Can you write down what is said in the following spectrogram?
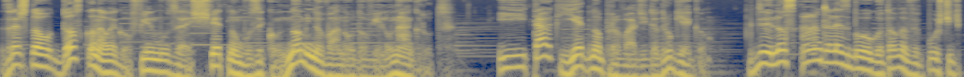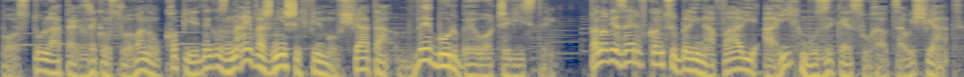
Zresztą doskonałego filmu ze świetną muzyką nominowaną do wielu nagród. I tak jedno prowadzi do drugiego. Gdy Los Angeles było gotowe wypuścić po 100 latach zrekonstruowaną kopię jednego z najważniejszych filmów świata, wybór był oczywisty. Panowie Zer w końcu byli na fali, a ich muzykę słuchał cały świat.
